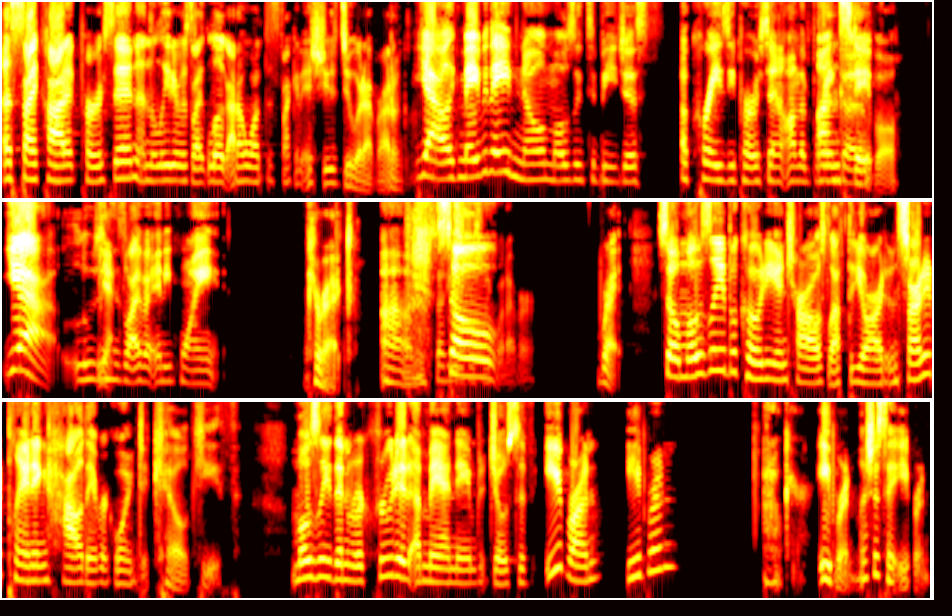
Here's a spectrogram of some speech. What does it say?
a psychotic person, and the leader was like, "Look, I don't want this fucking issues. Do whatever. I don't." Yeah, like maybe they've known Mosley to be just a crazy person on the brink of, Unstable. yeah, losing Yeah. his life at any point. Correct. Um, so, he was just So- like, whatever. Right. So Mosley, Bacody, and Charles left the yard and started planning how they were going to kill Keith. Mosley then recruited a man named Joseph Ebron. Ebron? I don't care. Ebron. Let's just say Ebron.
